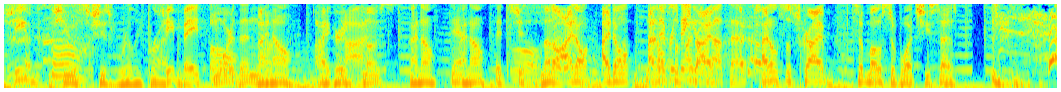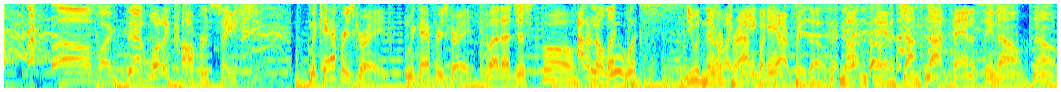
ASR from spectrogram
She She was. She's really bright. She baits more oh, than I know. I agree. Most. I know. Yeah. I know. It's just- no, no. I don't. I don't. I don't everything is subscribe. about that. I don't subscribe to most of what she says. Oh my god! What a conversation. McCaffrey's great. McCaffrey's great, but I just oh. I don't know. Like, what's You would never know, like draft Dan Camp- McCaffrey though, not in fantasy. Not, not in fantasy. No, no.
